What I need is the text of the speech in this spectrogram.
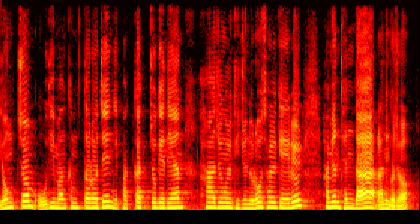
0.5D만큼 떨어진 이 바깥쪽에 대한 하중을 기준으로 설계를 하면 된다라는 거죠.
